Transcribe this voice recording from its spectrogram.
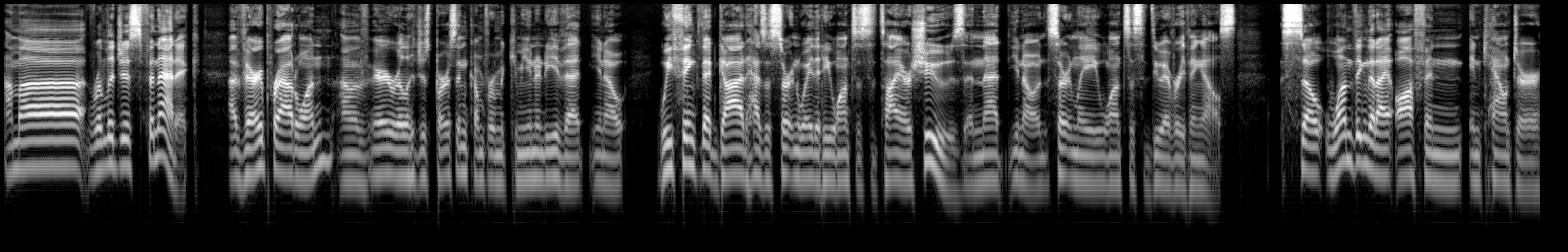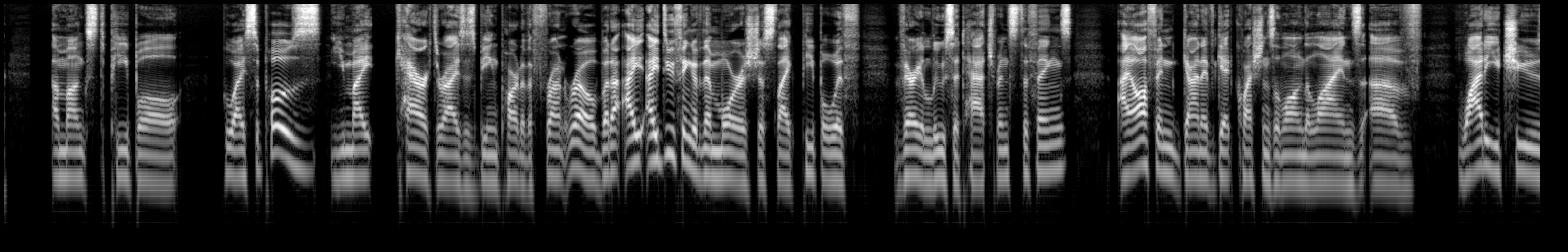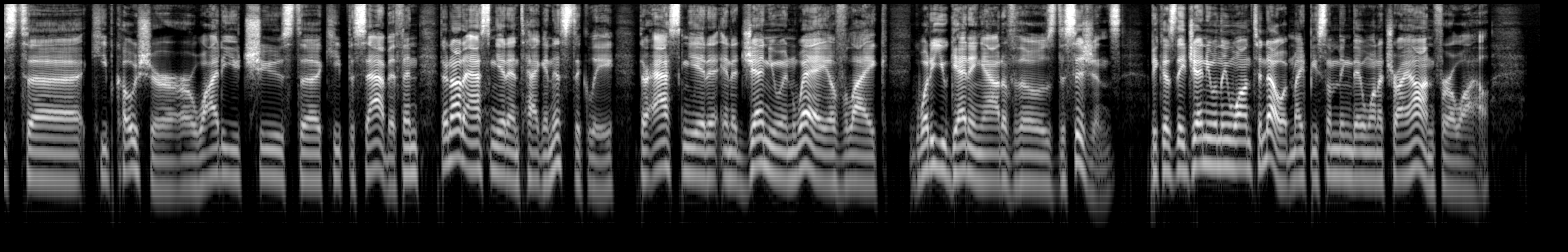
I'm a religious fanatic, a very proud one. I'm a very religious person, come from a community that, you know, we think that God has a certain way that he wants us to tie our shoes, and that, you know, certainly wants us to do everything else. So, one thing that I often encounter amongst people who I suppose you might characterize as being part of the front row, but I, I do think of them more as just like people with very loose attachments to things. I often kind of get questions along the lines of, why do you choose to keep kosher or why do you choose to keep the Sabbath? And they're not asking it antagonistically. They're asking it in a genuine way of like, what are you getting out of those decisions? Because they genuinely want to know. It might be something they want to try on for a while.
